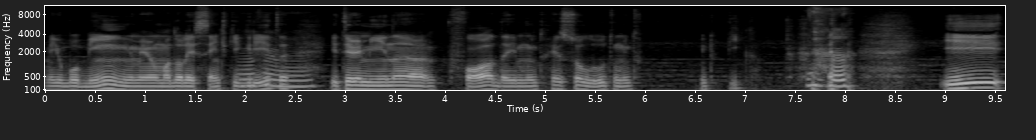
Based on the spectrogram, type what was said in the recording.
meio bobinho, meio um adolescente que grita uhum. e termina foda e muito resoluto, muito, muito pica. Uhum. e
